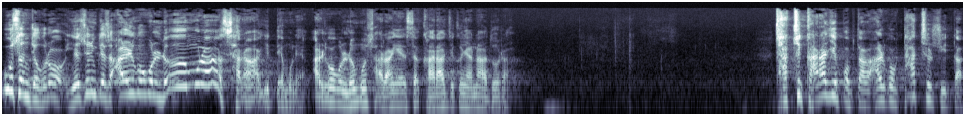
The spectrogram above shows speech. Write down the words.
우선적으로 예수님께서 알곡을 너무나 사랑하기 때문에 알곡을 너무 사랑해서 가라지 그냥 놔둬라. 자칫 가라지 뽑다가 알곡 다칠 수 있다.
